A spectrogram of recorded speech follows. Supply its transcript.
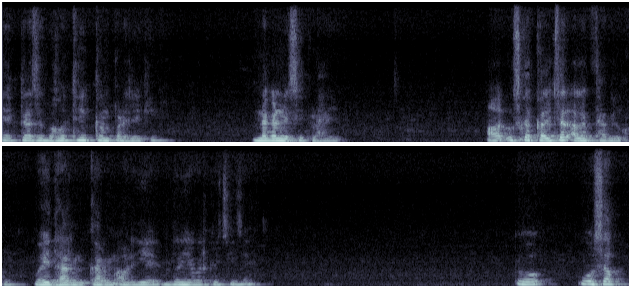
एक तरह से बहुत ही कम पढ़ी लिखी। नगण्य सी पढ़ाई। और उसका कल्चर अलग था बिल्कुल। वही धर्म कर्म और ये दुनिया भर की चीज़ें। तो वो सब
